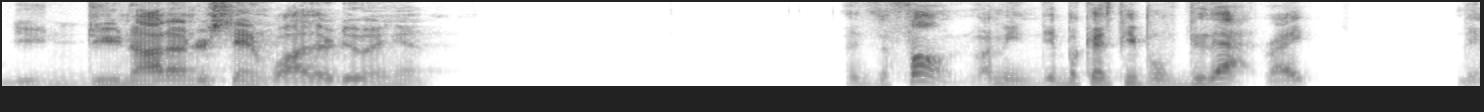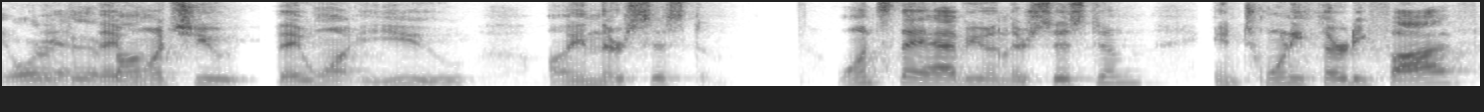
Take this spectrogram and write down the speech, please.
You, do you not understand why they're doing it? It's the phone. I mean, because people do that, right? They order Yeah, through their they phone. want you. They want you in their system. Once they have you in their system in 2035,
